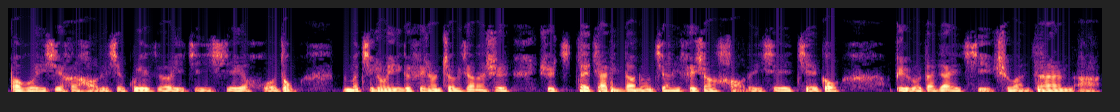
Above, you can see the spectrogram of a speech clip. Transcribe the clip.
包括一些很好的一些规则以及一些活动。那么其中一个非常正向的是，是在家庭当中建立非常好的一些结构，比如大家一起吃晚餐啊，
